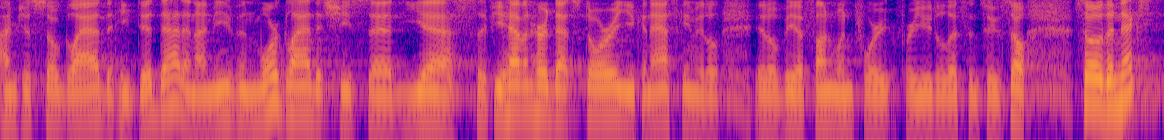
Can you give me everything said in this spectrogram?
I'm just so glad that he did that, and I'm even more glad that she said yes. If you haven't heard that story, you can ask him. It'll it'll be a fun one for for you to listen to. So, so the next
